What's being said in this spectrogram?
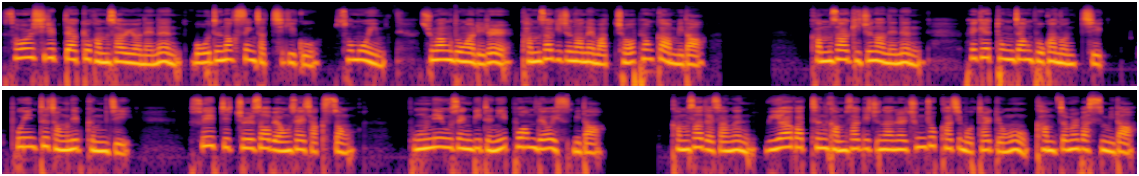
서울시립대학교 감사위원회는 모든 학생 자치기구, 소모임, 중앙동아리를 감사 기준안에 맞춰 평가합니다. 감사 기준안에는 회계통장 보관 원칙, 포인트 적립 금지, 수입지출서 명세 작성, 복리후생비 등이 포함되어 있습니다. 감사 대상은 위와 같은 감사 기준안을 충족하지 못할 경우 감점을 받습니다.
